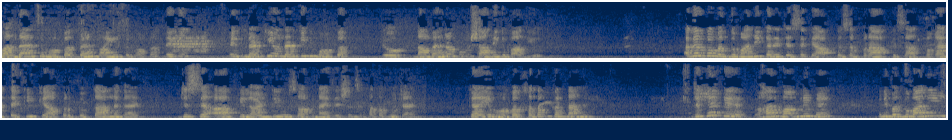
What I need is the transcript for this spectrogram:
والدین سے محبت، بہن بھائیوں سے محبت، لیکن ایک لڑکی اور لڑکی کی محبت جو نامحرم ہو شادی کے بعد ہی ہوتی اگر کوئی بدگمانی کرے، جیسے کہ آپ کا سربراہ آپ کے ساتھ بغیر تحقیق کے آپ پر بہتان لگائے، جس سے آپ کی لائلٹی اس آرگنائزیشن سے ختم ہو جائے، کیا یہ محبت ختم کرنا ہے؟ دیکھیے کہ ہر معاملے میں یعنی بدگمانی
